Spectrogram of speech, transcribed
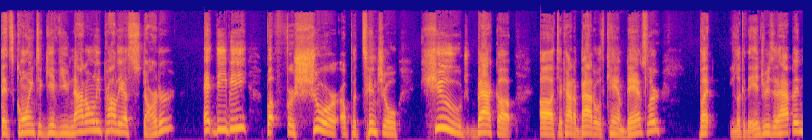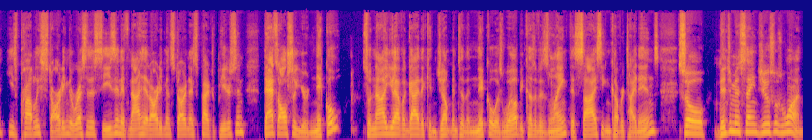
that's going to give you not only probably a starter at DB, but for sure a potential huge backup uh, to kind of battle with Cam Dantzler. But you look at the injuries that happened, he's probably starting the rest of the season. If not, had already been starting next to Patrick Peterson. That's also your nickel. So now you have a guy that can jump into the nickel as well because of his length, his size. He can cover tight ends. So Benjamin St-Juste was one.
